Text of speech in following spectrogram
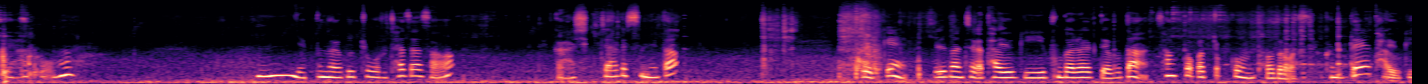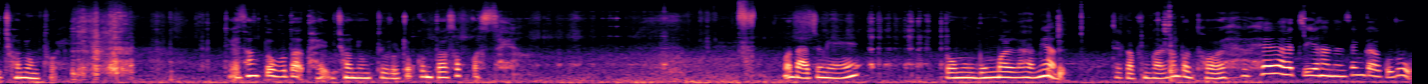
이렇게 하고 음, 예쁜 얼굴 쪽으로 찾아서 제가 식재하겠습니다. 이렇게 일반 제가 다육이 분갈이 할 때보다 상토가 조금 더 들어갔어요. 근데 다육이 전용토예요. 자, 예상도보다 다육이 전용토를 조금 더 섞었어요. 뭐 나중에 너무 목말라 하면 제가 분갈이를 한번 더 해야지 하는 생각으로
